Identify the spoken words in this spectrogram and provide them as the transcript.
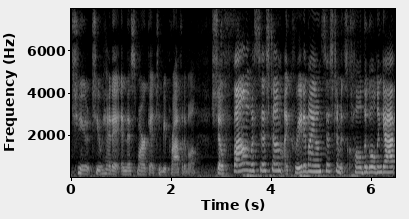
to to hit it in this market to be profitable. So follow a system. I created my own system. It's called the Golden Gap.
